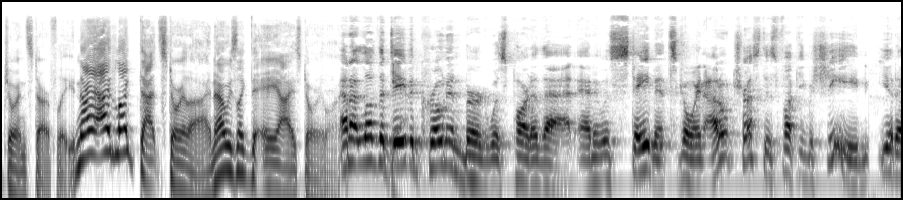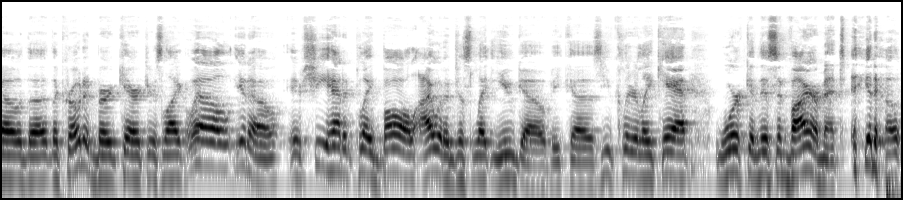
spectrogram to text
join Starfleet. And I, I like that storyline. I always like the AI storyline. And I love that David Cronenberg was part of that. And it was Stamets going, I don't trust this fucking machine. You know, the, the Cronenberg character's like, well, you know, if she hadn't played ball, I would have just let you go because you clearly can't work in this environment. you know,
